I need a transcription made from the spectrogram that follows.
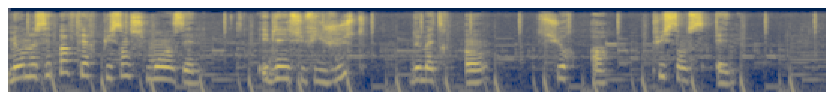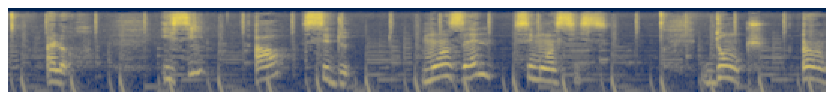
Mais on ne sait pas faire puissance moins n. Eh bien, il suffit juste de mettre 1 sur A puissance n. Alors, ici, A, c'est 2. Moins n, c'est moins 6. Donc, 1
